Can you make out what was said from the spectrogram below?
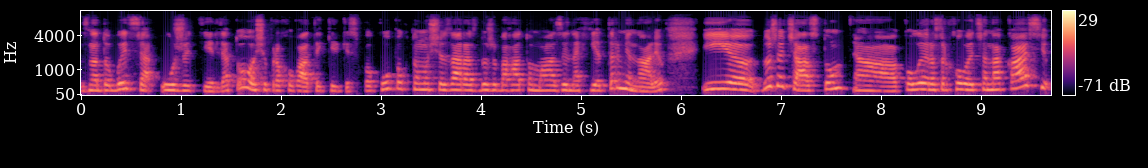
знадобиться у житті для того, щоб рахувати кількість покупок, тому що зараз дуже багато в магазинах є терміналів, і е, дуже часто, коли розраховується на касі,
